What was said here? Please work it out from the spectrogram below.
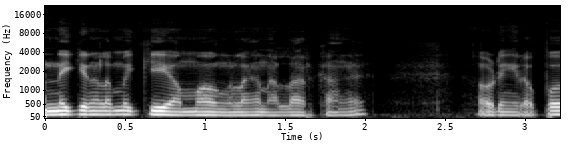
இன்றைக்கி நிலைமைக்கு அம்மா அவங்களாம் நல்லா இருக்காங்க. அப்படிங்கிறப்போ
